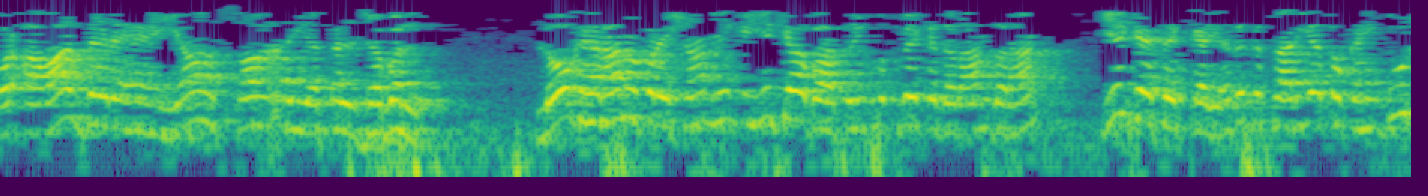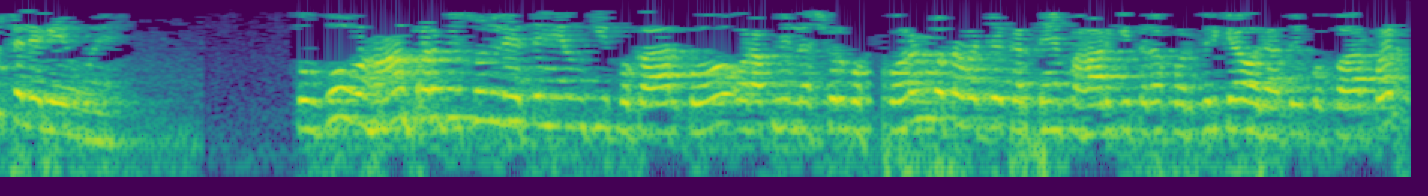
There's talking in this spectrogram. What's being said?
اور آواز دے رہے ہیں، یا ساری اصل جبل لوگ حیران و پریشان ہیں کہ یہ کیا بات ہوئی خطبے کے دوران دوران؟ یہ کیسے کیا؟ حضرت ساریہ تو کہیں دور چلے گئے ہوئے ہیں۔ تو وہ وہاں پر بھی سن لیتے ہیں ان کی پکار کو اور اپنے لشکر کو فوراً متوجہ کرتے ہیں پہاڑ کی طرف اور پھر کیا ہو جاتے ہیں پکار پر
